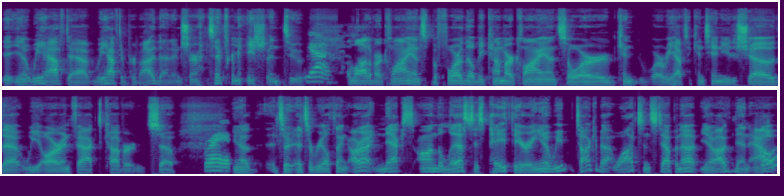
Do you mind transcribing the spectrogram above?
you know we have to have we have to provide that insurance information to yeah. a lot of our clients before they'll become our clients or can or we have to continue to show that we are in fact covered. So right. you know it's a it's a real thing. All right next on the list is pay theory. You know we talk about watson stepping up. You know i've been out.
